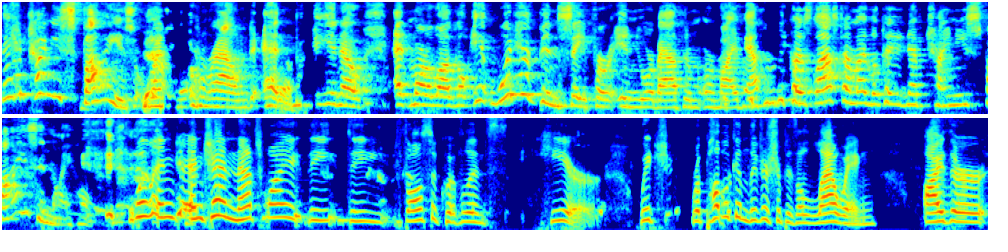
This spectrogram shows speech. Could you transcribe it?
they had Chinese spies running around at you know at Mar-a-Lago. It would have been safer in your bathroom or my bathroom because last time I looked, I didn't have Chinese spies in my home. Well, and and Jen, that's why the the false equivalence here, which Republican leadership is allowing. Either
